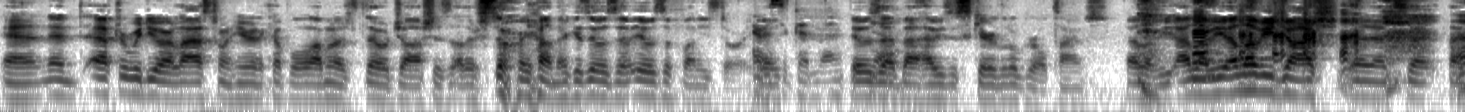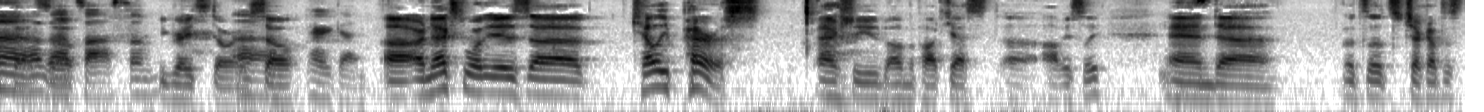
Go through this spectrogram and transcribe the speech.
And then after we do our last one here in a couple, I'm going to throw Josh's other story on there because it was a it was a funny story. It was a good one. It was Yeah. about how he's a scared little girl. Times. I love you. I love you. I love you, Josh. And that's uh, like that. Oh, So, that's awesome. a great story. Uh, so very good. uh, our next one is uh, Kelly Paris, actually on the podcast, uh, and uh, let's let's check out this.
